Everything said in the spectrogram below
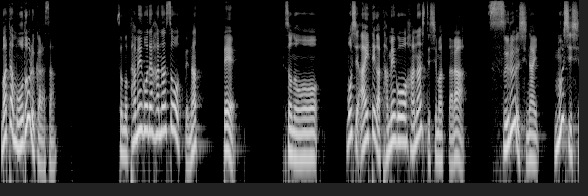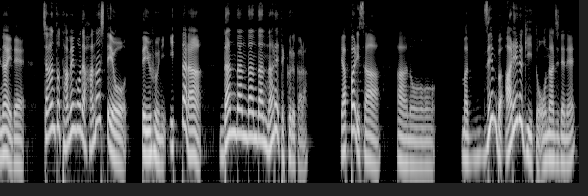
また戻るからさ。そのタメ語で話そうってなってそのもし相手がタメ語を話してしまったらスルーしない。無視しないでちゃんとタメ語で話してよっていう風に言ったらだんだんだんだん慣れてくるから。やっぱりさあのまあ全部アレルギーと同じでね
